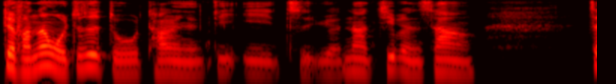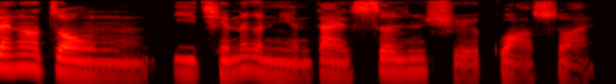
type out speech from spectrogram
对，反正我就是读桃园的第一志愿。那基本上在那种以前那个年代，升学挂帅，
